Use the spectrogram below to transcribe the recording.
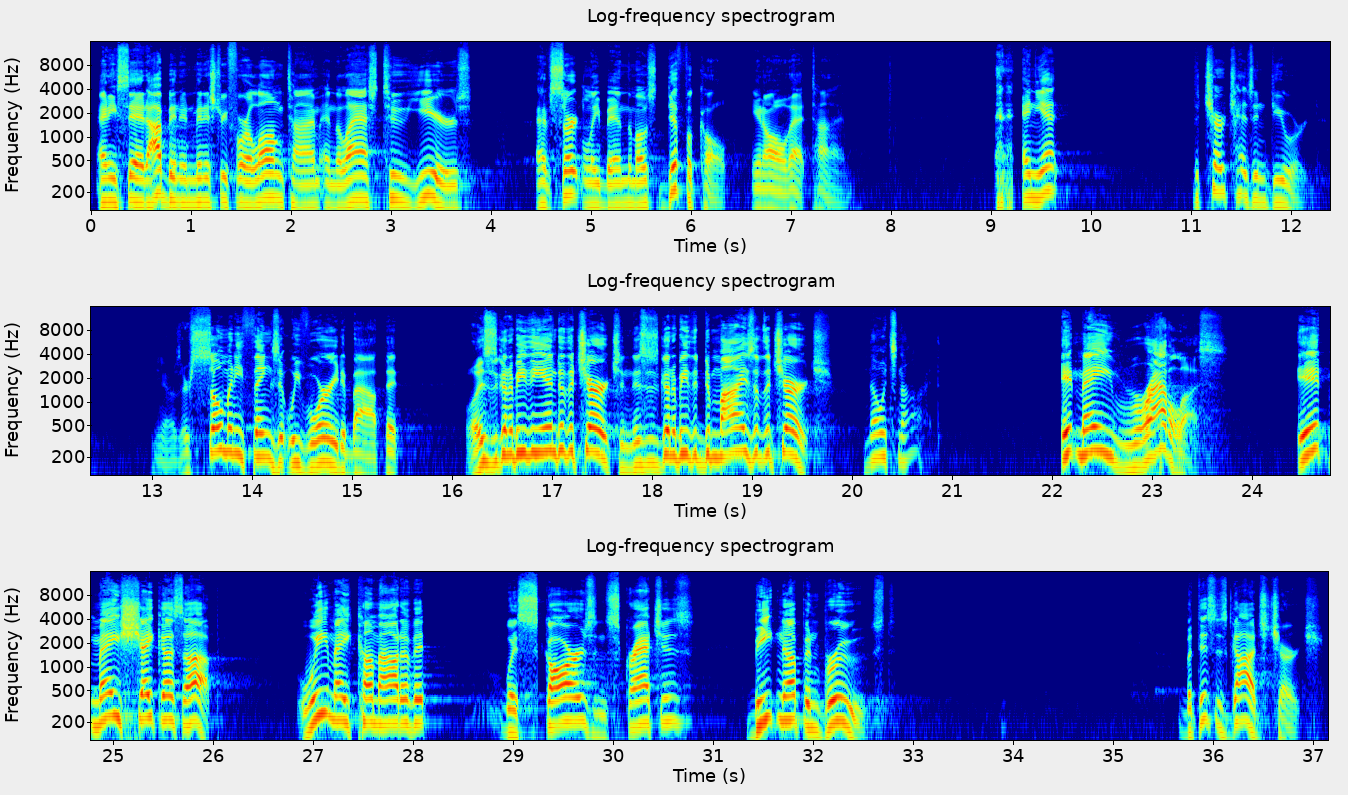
And he said, I've been in ministry for a long time, and the last two years have certainly been the most difficult in all that time. And yet, the church has endured. You know, there's so many things that we've worried about that, well, this is going to be the end of the church and this is going to be the demise of the church. No, it's not. It may rattle us, it may shake us up. We may come out of it with scars and scratches, beaten up and bruised. But this is God's church.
